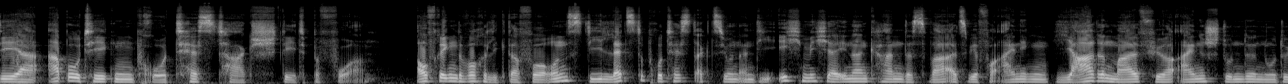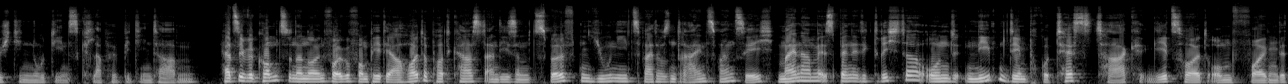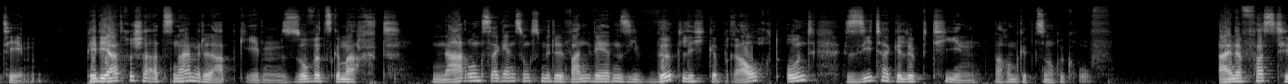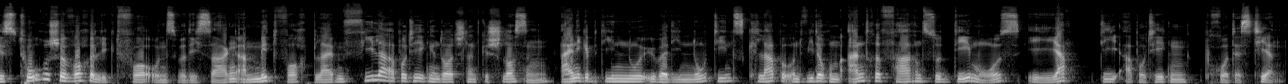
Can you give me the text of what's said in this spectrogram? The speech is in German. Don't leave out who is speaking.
Speaker 1: Der Apotheken-Protesttag steht bevor. Aufregende Woche liegt da vor uns. Die letzte Protestaktion, an die ich mich erinnern kann, das war, als wir vor einigen Jahren mal für eine Stunde nur durch die Notdienstklappe bedient haben. Herzlich willkommen zu einer neuen Folge vom PTA Heute Podcast an diesem 12. Juni 2023. Mein Name ist Benedikt Richter und neben dem Protesttag geht's heute um folgende Themen. Pädiatrische Arzneimittel abgeben, so wird's gemacht. Nahrungsergänzungsmittel, wann werden sie wirklich gebraucht? Und Sitagliptin, warum gibt es einen Rückruf? Eine fast historische Woche liegt vor uns, würde ich sagen. Am Mittwoch bleiben viele Apotheken in Deutschland geschlossen. Einige bedienen nur über die Notdienstklappe und wiederum andere fahren zu Demos. Ja, die Apotheken protestieren.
